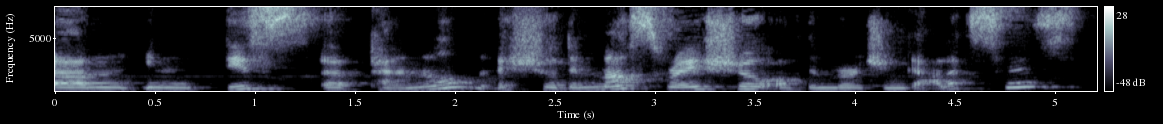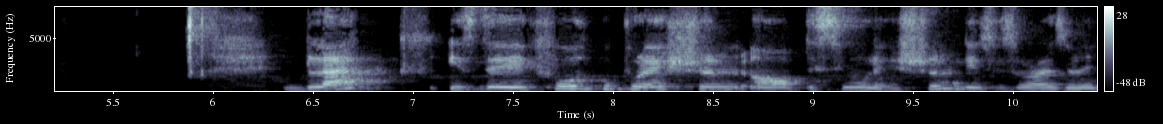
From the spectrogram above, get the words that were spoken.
Um, in this uh, panel, I show the mass ratio of the merging galaxies. Black is the full population of the simulation. This is Horizon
